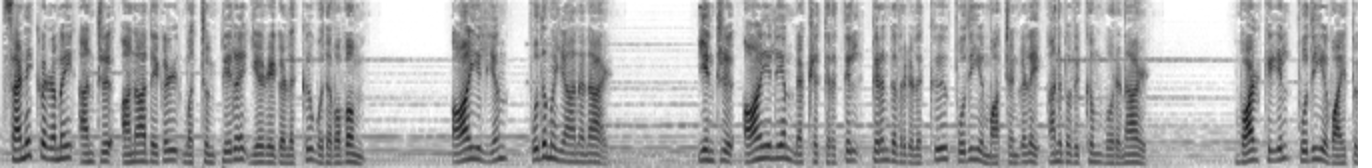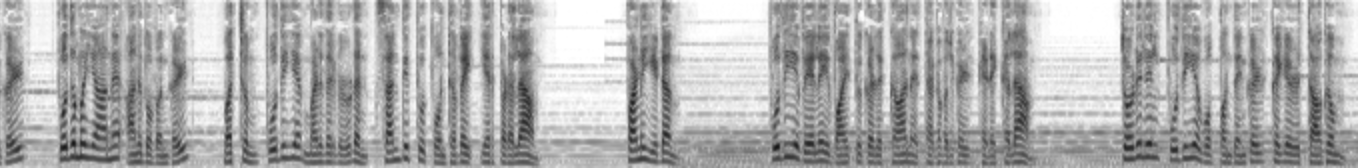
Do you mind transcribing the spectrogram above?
சனிக்கிழமை அன்று அனாதைகள் மற்றும் பிற ஏழைகளுக்கு உதவவும். ஆயில்யம் புதுமையான நாள். இன்று ஆயில்யம் நட்சத்திரத்தில் பிறந்தவர்களுக்கு புதிய மாற்றங்களை அனுபவிக்கும் ஒரு நாள். வாழ்க்கையில் புதிய வாய்ப்புகள் புதுமையான அனுபவங்கள் மற்றும் புதிய மனிதர்களுடன் சந்திப்பு போன்றவை ஏற்படலாம். பணியிடம். புதிய வேலை வாய்ப்புகளுக்கான தகவல்கள் கிடைக்கலாம். தொழிலில் புதிய ஒப்பந்தங்கள் கையெழுத்தாகும்.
